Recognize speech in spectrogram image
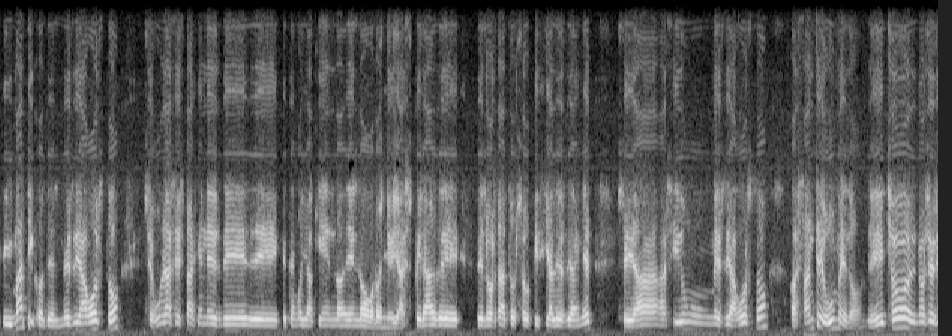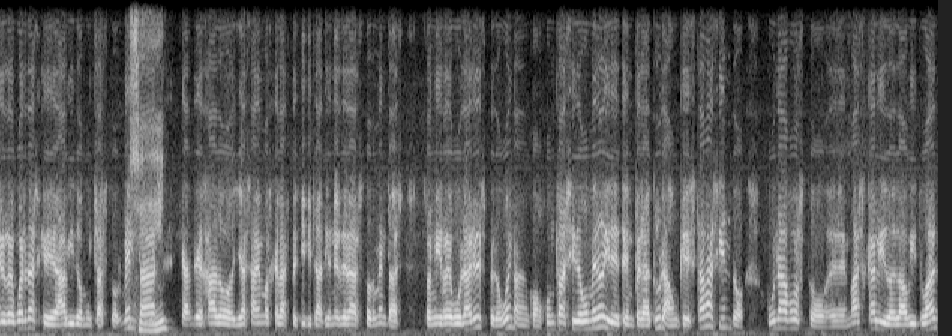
climático del mes de agosto según las estaciones de, que tengo yo aquí en, Logroño y a espera de, los datos oficiales de ANET, se ha, sido un mes de agosto bastante húmedo. De hecho, no sé si recuerdas que ha habido muchas tormentas que han dejado, ya sabemos que las precipitaciones de las tormentas son irregulares, pero bueno, en conjunto ha sido húmedo y de temperatura. Aunque estaba siendo un agosto eh, más cálido de lo habitual,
